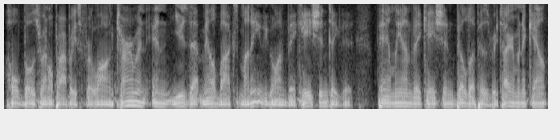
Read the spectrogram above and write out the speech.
hold those rental properties for long term and, and use that mailbox money to go on vacation, take the family on vacation, build up his retirement account.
